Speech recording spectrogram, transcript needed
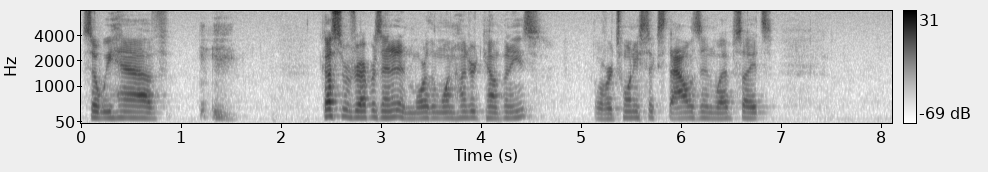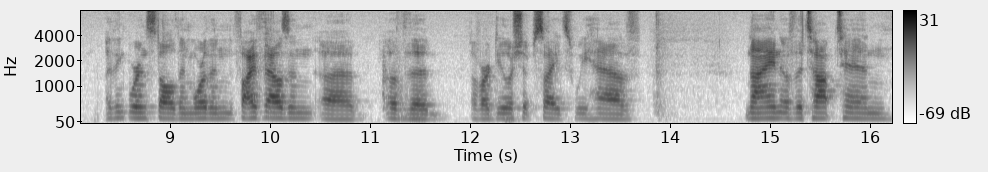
So we have customers represented in more than 100 companies, over 26,000 websites, I think we're installed in more than 5,000 uh, of the of our dealership sites. We have nine of the top 10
